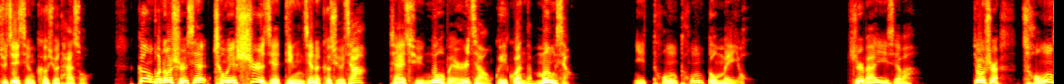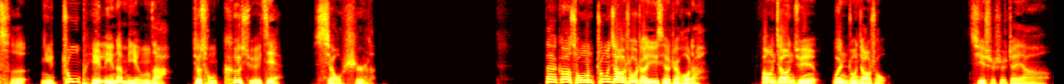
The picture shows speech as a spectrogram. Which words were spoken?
去进行科学探索，更不能实现成为世界顶尖的科学家、摘取诺贝尔奖桂冠的梦想。你通通都没有。直白一些吧，就是从此你钟培林的名字就从科学界消失了。在告诉钟教授这一切之后的方将军问钟教授：“即使是这样，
